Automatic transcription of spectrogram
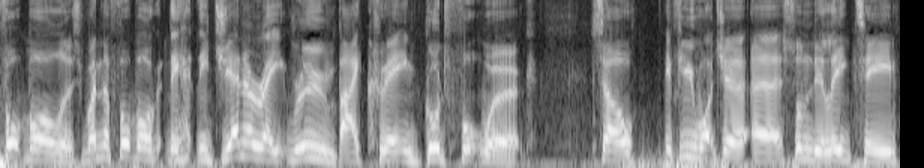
footballers, when the football, they, they generate room by creating good footwork. So if you watch a, a Sunday league team,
